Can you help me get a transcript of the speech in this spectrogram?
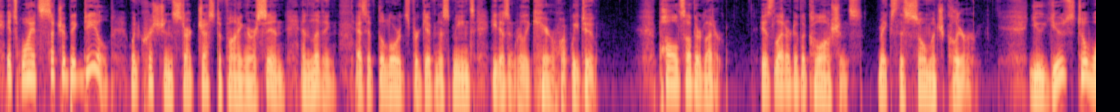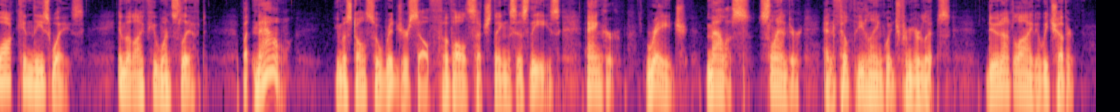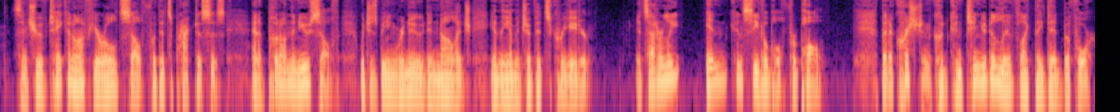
It's why it's such a big deal when Christians start justifying our sin and living as if the Lord's forgiveness means he doesn't really care what we do. Paul's other letter, his letter to the Colossians, makes this so much clearer. You used to walk in these ways in the life you once lived, but now you must also rid yourself of all such things as these anger, rage, malice, slander, and filthy language from your lips. Do not lie to each other, since you have taken off your old self with its practices, and have put on the new self, which is being renewed in knowledge in the image of its Creator. It's utterly inconceivable for Paul that a Christian could continue to live like they did before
